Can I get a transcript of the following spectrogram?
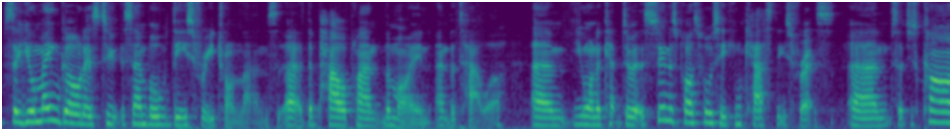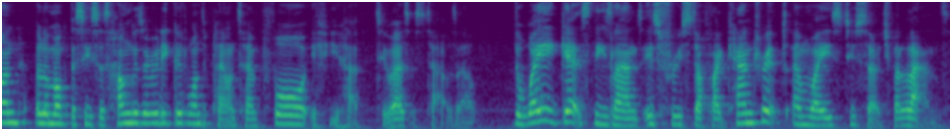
so your main goal is to assemble these three Tron lands: uh, the power plant, the mine, and the tower. Um, you want to do it as soon as possible so you can cast these threats, um, such as Karn. Ulamog the Ceaseless Hunger is a really good one to play on turn four if you have two Urza's Towers out. The way it gets these lands is through stuff like cantrips and ways to search for lands.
